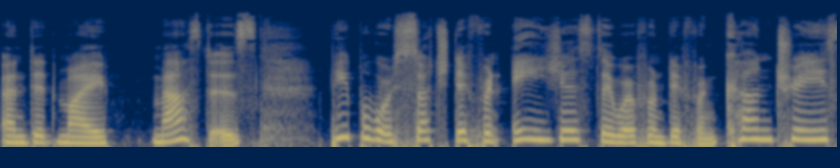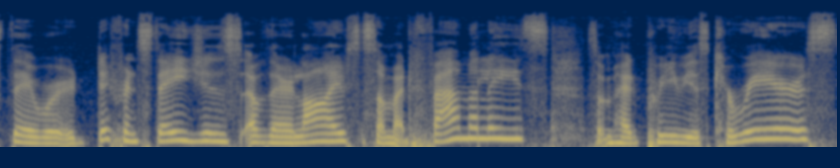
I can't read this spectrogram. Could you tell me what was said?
and did my master's, people were such different ages. They were from different countries. They were different stages of their lives. Some had families, some had previous careers.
